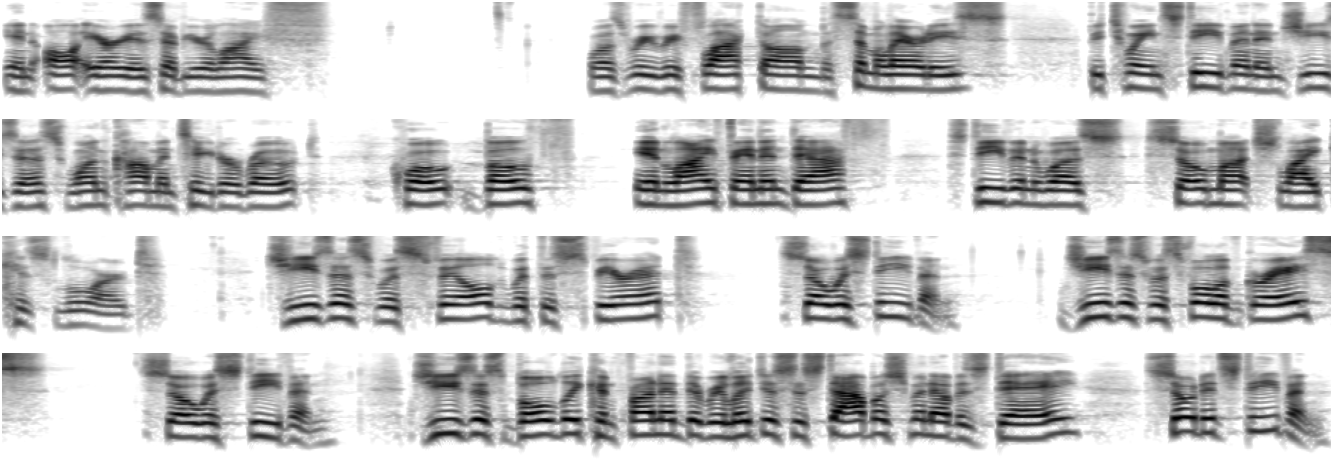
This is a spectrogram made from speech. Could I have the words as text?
in all areas of your life. Well, as we reflect on the similarities between Stephen and Jesus, one commentator wrote, quote, both in life and in death, Stephen was so much like his Lord. Jesus was filled with the Spirit so was Stephen. Jesus was full of grace, so was Stephen. Jesus boldly confronted the religious establishment of his day, so did Stephen.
